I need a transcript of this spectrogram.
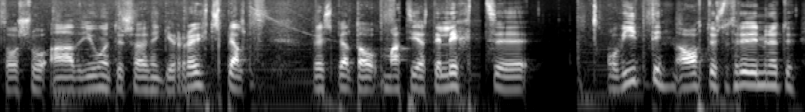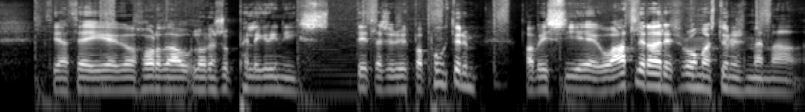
þó svo að Juventus hafi fengið rautspjald rautspjald á Mattias de Ligt uh, og Víti á 83. minútu því að þegar ég horfði á Lorenzo Pellegrini stilla sér upp á punkturum þá vissi ég og allir aðrir Róma-stjónismenn að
